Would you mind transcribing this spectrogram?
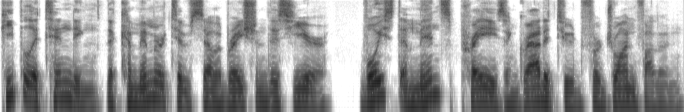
People attending the commemorative celebration this year voiced immense praise and gratitude for Zhuan Falun.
